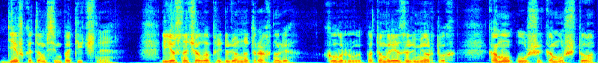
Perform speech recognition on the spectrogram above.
Девка там симпатичная. Ее сначала определенно трахнули. Курвы, потом резали мертвых. Кому уши, кому что.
